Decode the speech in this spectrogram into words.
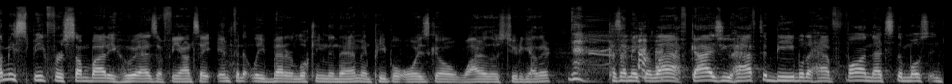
let me speak for somebody who has a fiance infinitely better looking than them, and people always go, "Why are those two together?" Because I make her laugh. Guys, you have to be able to have fun. That's the most in-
